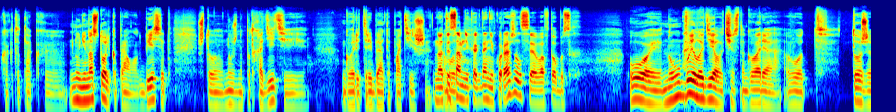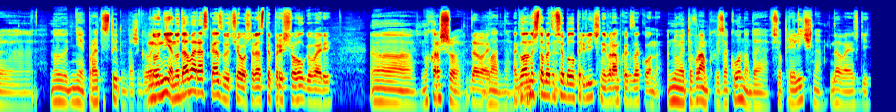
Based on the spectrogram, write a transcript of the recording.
как-то так... Э, ну, не настолько прям вот бесит, что нужно подходить и говорить «ребята, потише». Ну, а ты сам никогда не куражился в автобусах? Ой, ну, было дело, честно говоря. Вот тоже... Ну, нет, про это стыдно даже говорить. Ну, не, ну давай рассказывай, что уж, раз ты пришел, говори. А, ну хорошо. Давай. Ладно. А главное, чтобы это все было прилично и в рамках закона. Ну, это в рамках закона, да, все прилично. Давай, жги.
